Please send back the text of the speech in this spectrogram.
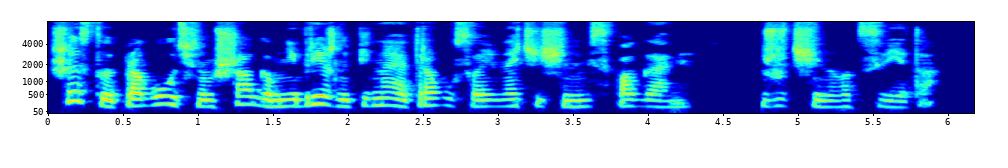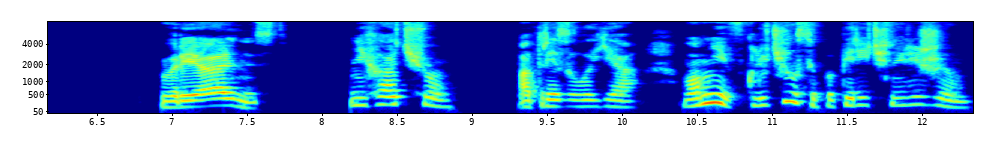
Шествует прогулочным шагом, небрежно пиная траву своими начищенными сапогами. Жучиного цвета. «В реальность?» «Не хочу», — отрезала я. Во мне включился поперечный режим.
